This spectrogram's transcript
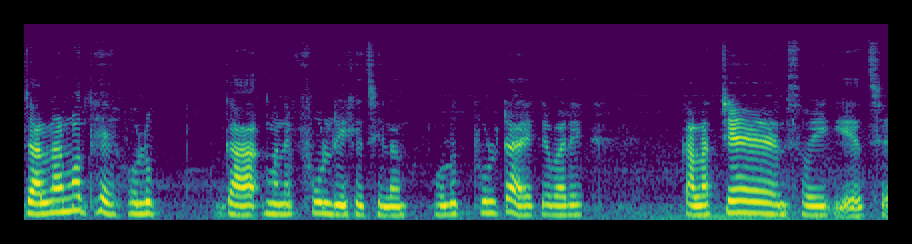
জানলার মধ্যে হলুদ গা মানে ফুল রেখেছিলাম। হলুদ ফুলটা একেবারে কালার চেঞ্জ হয়ে গিয়েছে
